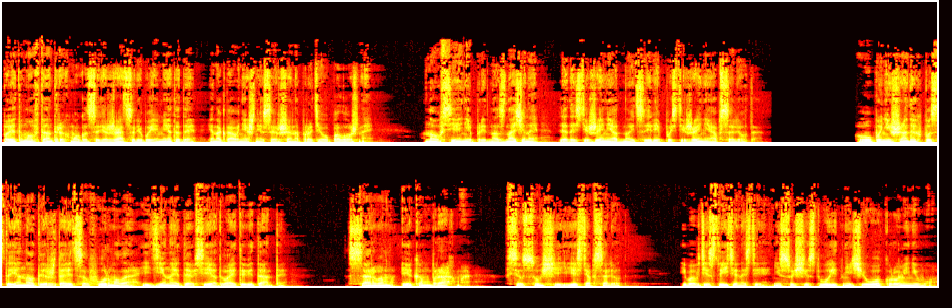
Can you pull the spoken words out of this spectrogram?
Поэтому в тантрах могут содержаться любые методы, иногда внешне совершенно противоположные, но все они предназначены для достижения одной цели постижения Абсолюта. В Упанишадах постоянно утверждается формула, единая для всей Адвайта Веданты. Сарвам экам Брахма – все сущее есть Абсолют, ибо в действительности не существует ничего, кроме Него.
